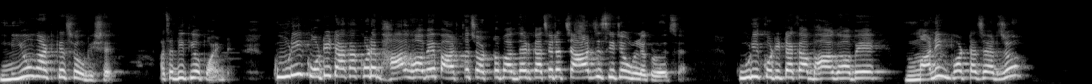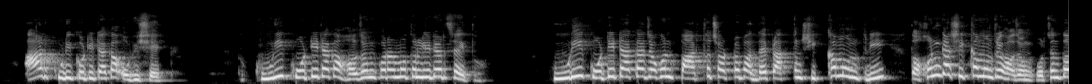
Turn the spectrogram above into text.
নিয়োগ আটকেছে অভিষেক। আচ্ছা দ্বিতীয় পয়েন্ট কুড়ি কোটি টাকা করে ভাগ হবে পার্থ চট্টোপাধ্যায়ের কাছে, এটা চার্জ সিটে উল্লেখ রয়েছে। কুড়ি কোটি টাকা ভাগ হবে মানিক ভট্টাচার্য আর কুড়ি কোটি টাকা অভিষেক। তো কুড়ি কোটি টাকা হজম করার মতো লিডার চাইতো কুড়ি কোটি টাকা যখন পার্থ চট্টোপাধ্যায়, প্রাক্তন শিক্ষামন্ত্রী, তখনকার শিক্ষামন্ত্রী হজম করছেন, তো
